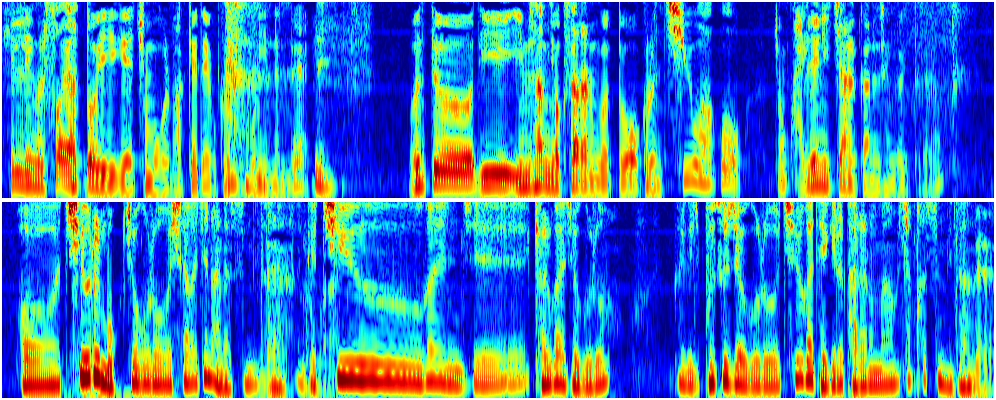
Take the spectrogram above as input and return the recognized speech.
힐링을 써야 또 이게 주목을 받게 되고 그런 부분이 있는데 네. 언뜻 이 임상 역사라는 것도 그런 치유하고 좀 관련이 있지 않을까 하는 생각이 들어요. 어, 치유를 목적으로 시작하지는 않았습니다. 네, 그러니까 치유가 이제 결과적으로 그리고 이제 부수적으로 치유가 되기를 바라는 마음은 참 컸습니다. 네.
